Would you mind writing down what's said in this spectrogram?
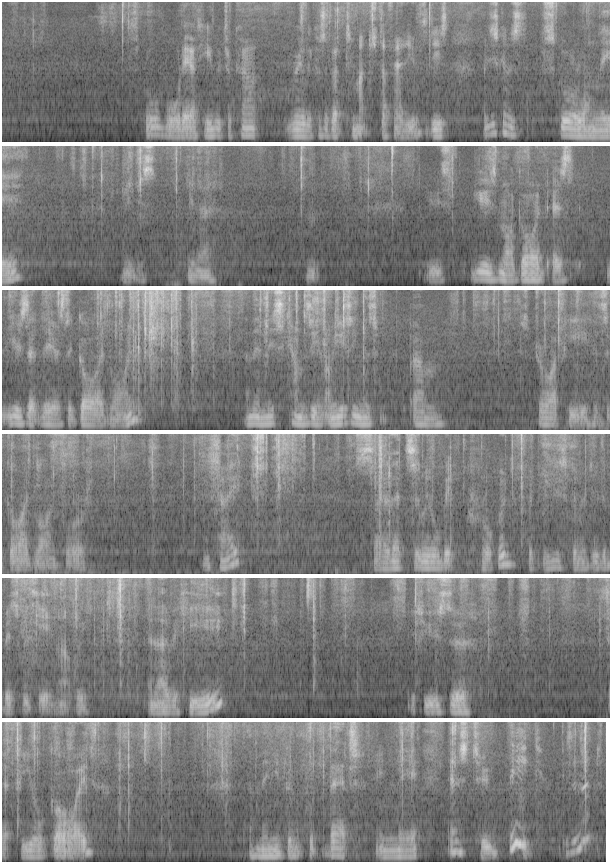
scoreboard out here, which I can't really because I've got too much stuff out here as it is. I'm just going to score along there. And you just, you know, use use my guide as, use that there as the guideline. And then this comes in. I'm using this um, stripe here as a guideline for it. Okay. So that's a little bit crooked, but we're just going to do the best we can, aren't we? And over here, just use the that for your guide. And then you're going to put that in there. And it's too big, isn't it?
